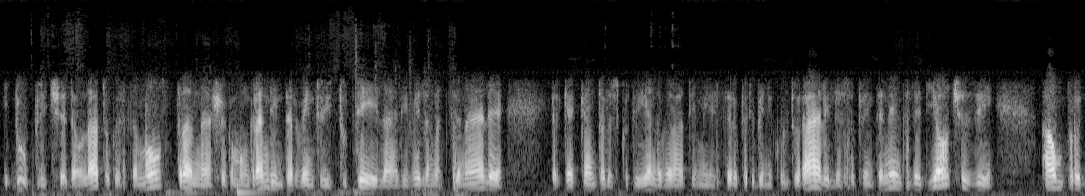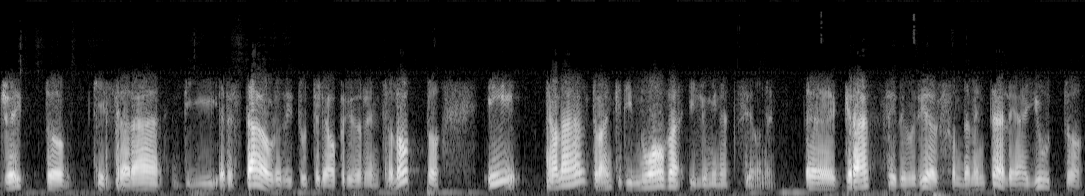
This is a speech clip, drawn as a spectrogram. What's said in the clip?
è duplice, da un lato questa mostra nasce come un grande intervento di tutela a livello nazionale perché accanto alle scuderie hanno lavorato il Ministero per i Beni Culturali, le soprintendenze, le diocesi, ha un progetto che sarà di restauro di tutte le opere di Lorenzo Lotto e tra l'altro anche di nuova illuminazione grazie devo dire al fondamentale aiuto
